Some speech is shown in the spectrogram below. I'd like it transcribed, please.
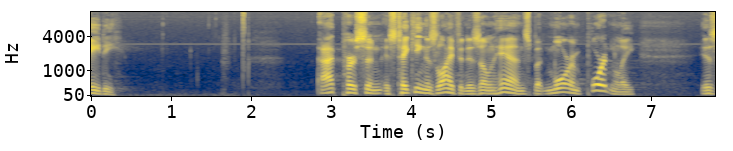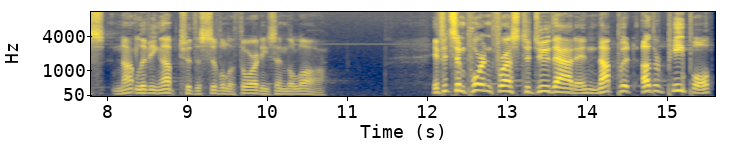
80. That person is taking his life in his own hands, but more importantly, is not living up to the civil authorities and the law. If it's important for us to do that and not put other people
